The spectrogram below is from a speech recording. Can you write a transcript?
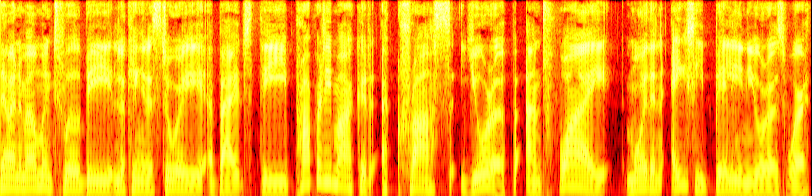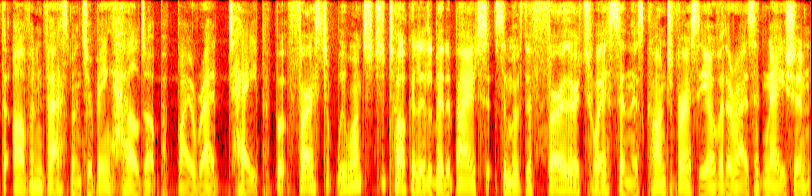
Now, in a moment, we'll be looking at a story about the property market across Europe and why more than 80 billion euros worth of investments are being held up by red tape. But first, we wanted to talk a little bit about some of the further twists in this controversy over the resignation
